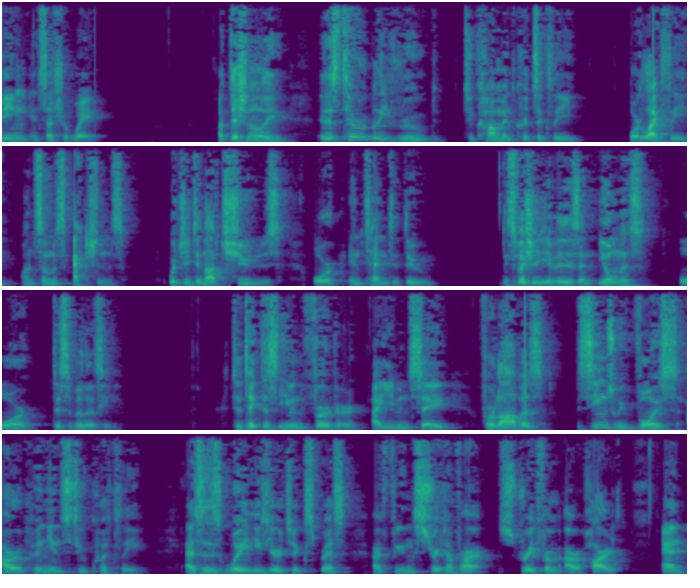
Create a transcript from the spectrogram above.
being in such a way. Additionally, it is terribly rude to comment critically or lightly on someone's actions, which they did not choose or intend to do, especially if it is an illness or disability. To take this even further, I even say, for a lot of us, it seems we voice our opinions too quickly, as it is way easier to express our feelings straight from our, straight from our heart and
